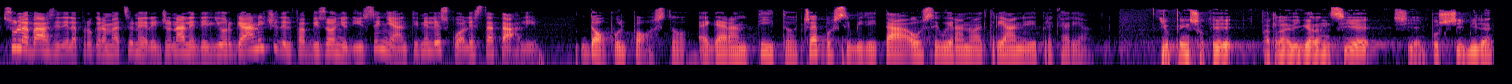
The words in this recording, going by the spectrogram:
sulla base della programmazione regionale degli organici del fabbisogno di insegnanti nelle scuole statali dopo il posto è garantito? C'è possibilità o seguiranno altri anni di precariato? Io penso che parlare di garanzie sia impossibile.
